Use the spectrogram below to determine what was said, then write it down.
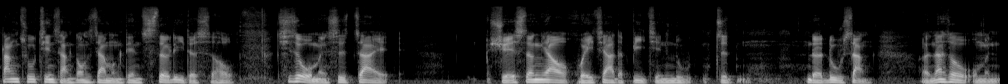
当初金赏东市加盟店设立的时候，其实我们是在学生要回家的必经路之的路上，呃，那时候我们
